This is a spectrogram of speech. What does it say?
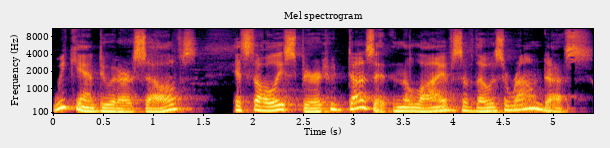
We can't do it ourselves. It's the Holy Spirit who does it in the lives of those around us.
